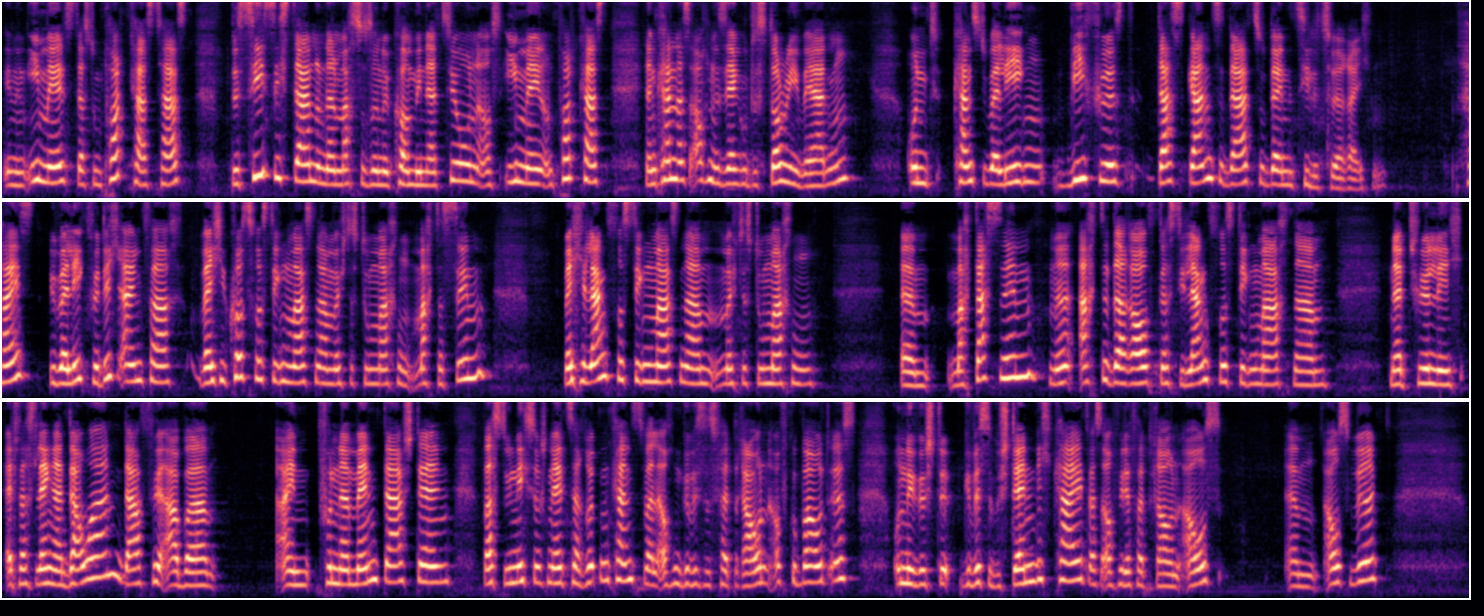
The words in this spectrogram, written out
in den E-Mails, dass du einen Podcast hast, beziehst dich dann und dann machst du so eine Kombination aus E-Mail und Podcast, dann kann das auch eine sehr gute Story werden und kannst überlegen, wie führst das Ganze dazu, deine Ziele zu erreichen. Heißt, überleg für dich einfach, welche kurzfristigen Maßnahmen möchtest du machen? Macht das Sinn? Welche langfristigen Maßnahmen möchtest du machen? ähm, macht das Sinn? Ne? Achte darauf, dass die langfristigen Maßnahmen natürlich etwas länger dauern, dafür aber ein Fundament darstellen, was du nicht so schnell zerrütten kannst, weil auch ein gewisses Vertrauen aufgebaut ist und eine gewisse Beständigkeit, was auch wieder Vertrauen aus, ähm, auswirkt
